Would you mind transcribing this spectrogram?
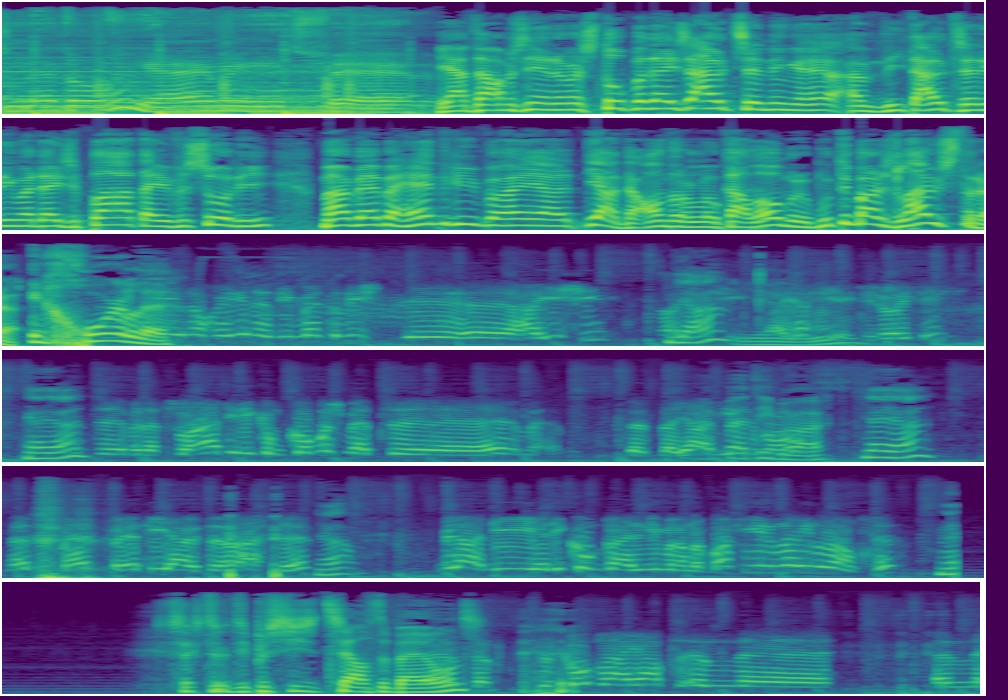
Het is net of jij me iets verder... Ja, dames en heren, we stoppen deze uitzending. hè. Eh, niet uitzending, maar deze plaat even, sorry. Maar we hebben Henry bij eh, ja, de andere lokale omroep. Moet u maar eens luisteren. In Goorle. nog herinneren, die mentalist uh, Haishi? Ja? Heet die? Ja, ja. Met, uh, met dat zwaard in die komkommers met... Uh, met, met ja, Betty Bracht. Ja, ja. Met, met Betty uiteraard, hè? Ja. Ja, die, die komt bijna niet meer aan de bak hier in Nederland, hè? Nee. Straks doet hij precies hetzelfde bij ons. Dat, dat komt, hij had een, uh, een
